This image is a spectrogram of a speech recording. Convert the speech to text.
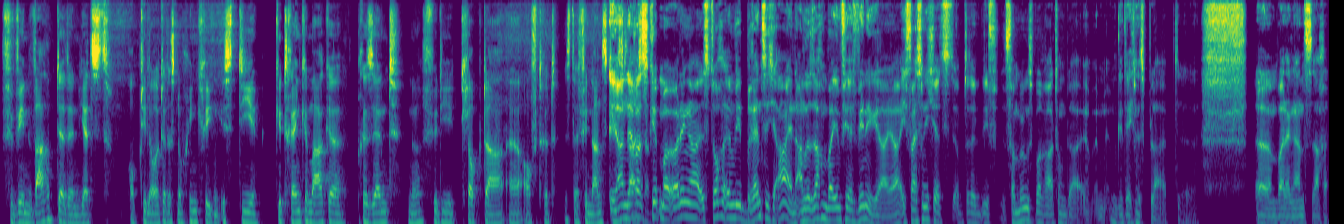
für wen warb der denn jetzt? Ob die Leute das noch hinkriegen. Ist die Getränkemarke präsent ne, für die Klopp da äh, auftritt? Ist der Finanzdienstleister? Ja, Never Skip My Oerdinger ist doch irgendwie brennt sich ein. Andere Sachen bei ihm vielleicht weniger. Ja, ich weiß nicht jetzt, ob die Vermögensberatung da im, im Gedächtnis bleibt. Äh, äh, bei der ganzen Sache.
